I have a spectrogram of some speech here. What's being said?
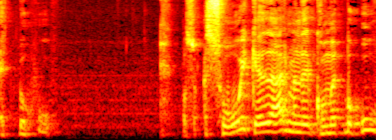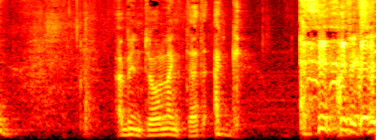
et behov. Altså, jeg så ikke det der, men det kom et behov. Jeg begynte å lengte et egg. Jeg fikk så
